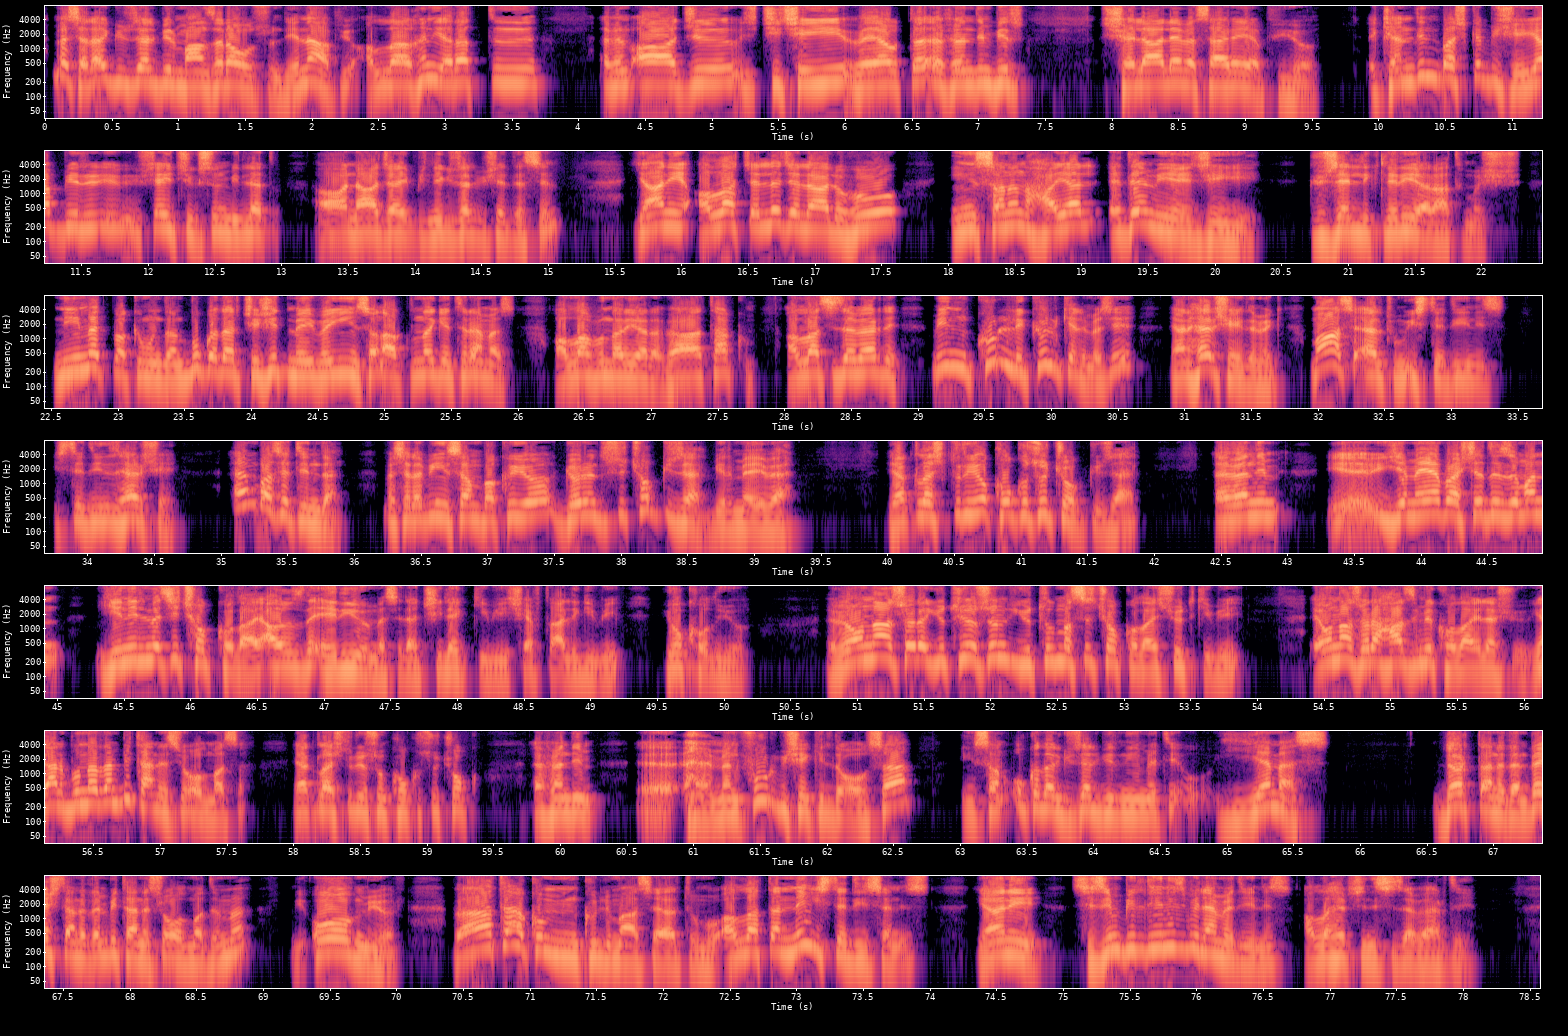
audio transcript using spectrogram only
Mesela güzel bir manzara olsun diye ne yapıyor? Allah'ın yarattığı efendim ağacı, çiçeği veyahut da efendim bir şelale vesaire yapıyor. E kendin başka bir şey yap bir şey çıksın millet aa ne acayip ne güzel bir şey desin. Yani Allah Celle Celaluhu insanın hayal edemeyeceği güzellikleri yaratmış. Nimet bakımından bu kadar çeşit meyveyi insan aklına getiremez. Allah bunları yarar. Ve atakum. Allah size verdi. Min kulli kül kelimesi yani her şey demek. Mase eltum istediğiniz. istediğiniz her şey. En basitinden. Mesela bir insan bakıyor görüntüsü çok güzel bir meyve. Yaklaştırıyor kokusu çok güzel. Efendim yemeye başladığı zaman yenilmesi çok kolay. Ağızda eriyor mesela çilek gibi, şeftali gibi yok oluyor. Ve ondan sonra yutuyorsun yutulması çok kolay süt gibi. E ondan sonra hazmi kolaylaşıyor. Yani bunlardan bir tanesi olmasa yaklaştırıyorsun kokusu çok efendim e, menfur bir şekilde olsa insan o kadar güzel bir nimeti yiyemez. Dört taneden beş taneden bir tanesi olmadı mı olmuyor. Ve atakum min kulli ma Allah'tan ne istediyseniz yani sizin bildiğiniz bilemediğiniz Allah hepsini size verdi.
